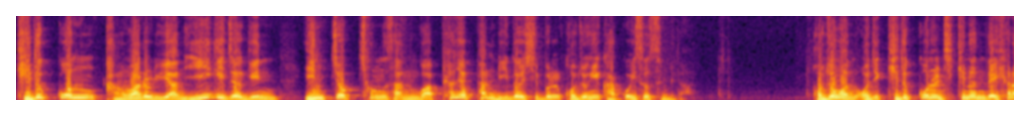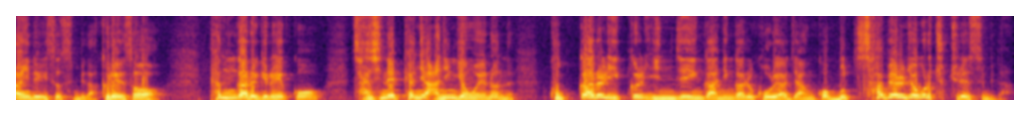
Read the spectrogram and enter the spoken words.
기득권 강화를 위한 이기적인 인적 청산과 편협한 리더십을 고종이 갖고 있었습니다. 고종은 오직 기득권을 지키는 데 혈안이 되어 있었습니다. 그래서 편가르기를 했고 자신의 편이 아닌 경우에는 국가를 이끌 인재인가 아닌가를 고려하지 않고 무차별적으로 축출했습니다.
